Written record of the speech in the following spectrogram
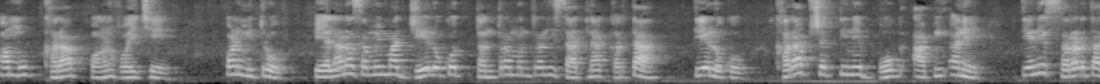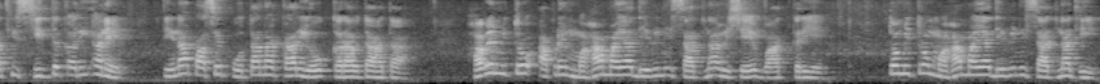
અમુક ખરાબ પણ હોય છે. પણ મિત્રો, પહેલાંના સમયમાં જે લોકો તંત્ર મંત્રની સાધના કરતા, તે લોકો ખરાબ શક્તિને ભોગ આપી અને તેને સરળતાથી સિદ્ધ કરી અને તેના પાસે પોતાના કાર્યો કરાવતા હતા. હવે મિત્રો, આપણે મહામાયા દેવીની સાધના વિશે વાત કરીએ. તો મિત્રો, મહામાયા દેવીની સાધનાથી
